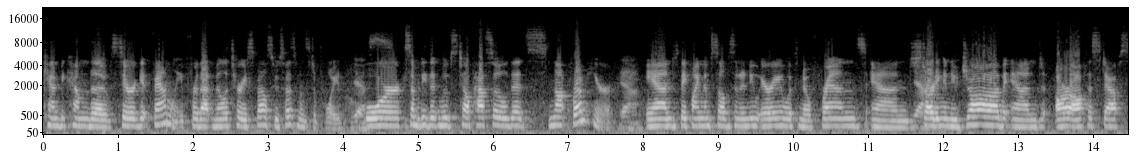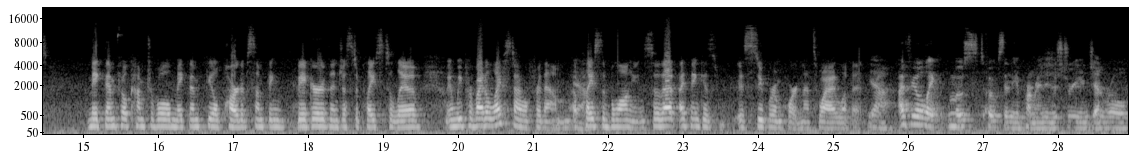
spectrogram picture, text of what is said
can become the surrogate family for that military spouse whose husband's deployed Yes. or somebody that moves to El Paso that's not from here Yeah. and they find themselves in a new area with no friends and Yeah. starting a new job and our office staffs make them feel comfortable make them feel part of something bigger than just a place to live. And we provide a lifestyle for them Yeah. a place of belonging. So that i think is is super important. That's why i love it. Yeah, I feel like most folks in the apartment industry in general,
